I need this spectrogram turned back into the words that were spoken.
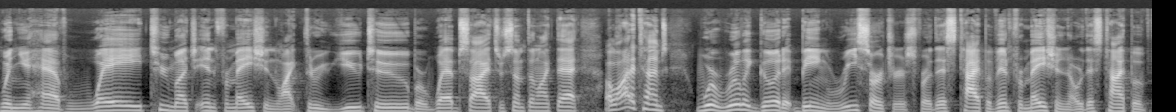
when you have way too much information, like through YouTube or websites or something like that. A lot of times, we're really good at being researchers for this type of information or this type of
